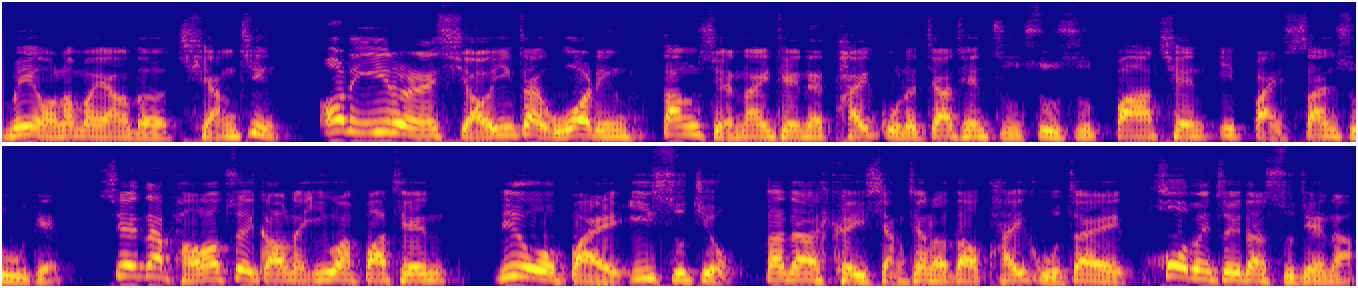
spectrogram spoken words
没有那么样的强劲。二零一六年小英在五二零当选那一天呢，台股的加权指数是八千一百三十五点，现在跑到最高呢一万八千六百一十九，大家可以想象得到台股在后面这一段时间呢。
